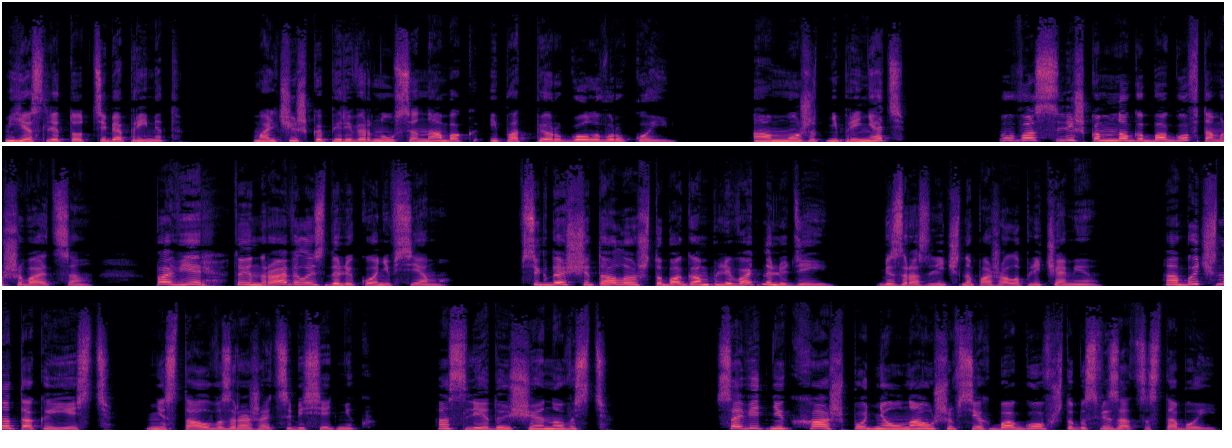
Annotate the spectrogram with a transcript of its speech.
если тот тебя примет». Мальчишка перевернулся на бок и подпер голову рукой. «А может, не принять? У вас слишком много богов там ошивается. Поверь, ты нравилась далеко не всем. Всегда считала, что богам плевать на людей». Безразлично пожала плечами. «Обычно так и есть», — не стал возражать собеседник. «А следующая новость?» Советник Хаш поднял на уши всех богов, чтобы связаться с тобой.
